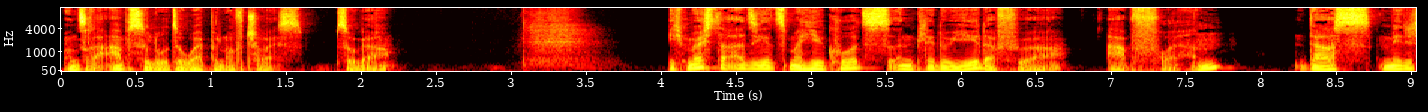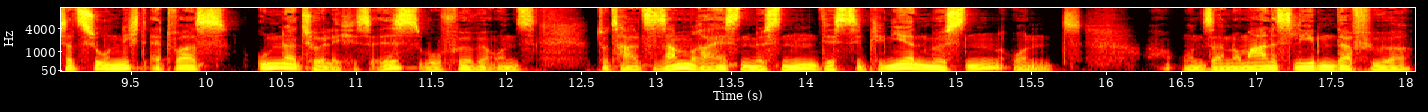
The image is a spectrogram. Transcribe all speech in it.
Unsere absolute Weapon of Choice. sogar. Ich möchte also jetzt mal hier kurz ein Plädoyer dafür abfeuern, dass Meditation nicht etwas Unnatürliches ist, wofür wir uns total zusammenreißen müssen, disziplinieren müssen und unser normales Leben dafür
